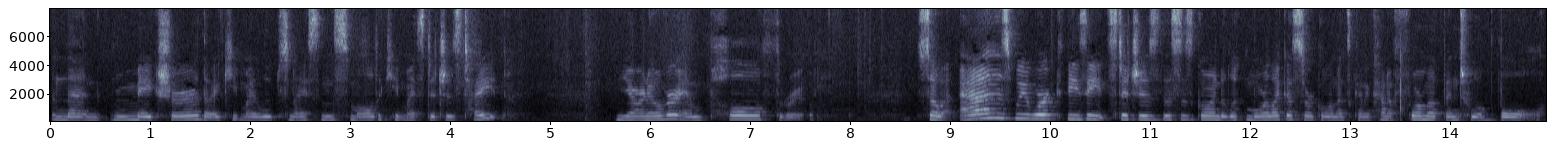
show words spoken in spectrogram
and then make sure that I keep my loops nice and small to keep my stitches tight. Yarn over and pull through. So as we work these eight stitches, this is going to look more like a circle and it's going to kind of form up into a bowl.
